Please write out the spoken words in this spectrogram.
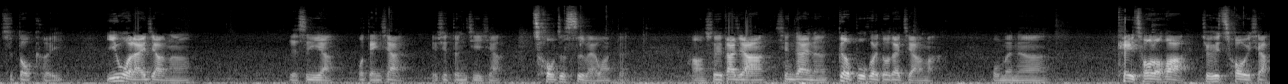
是都可以。以我来讲呢，也是一样。我等一下也去登记一下，抽这四百万份。好，所以大家现在呢各部会都在加嘛，我们呢可以抽的话就去抽一下，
